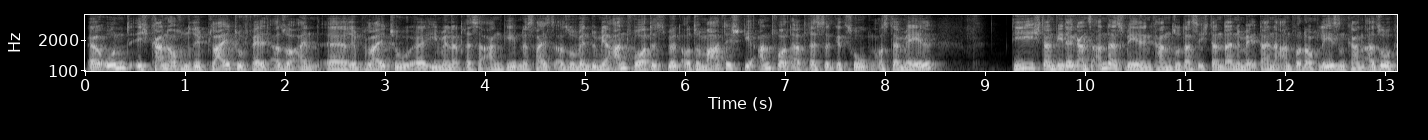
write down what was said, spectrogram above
Äh, und ich kann auch ein Reply-to-Feld, also ein äh, Reply-to-E-Mail-Adresse angeben. Das heißt also, wenn du mir antwortest, wird automatisch die Antwortadresse gezogen aus der Mail, die ich dann wieder ganz anders wählen kann, sodass ich dann deine, deine Antwort auch lesen kann. Also,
